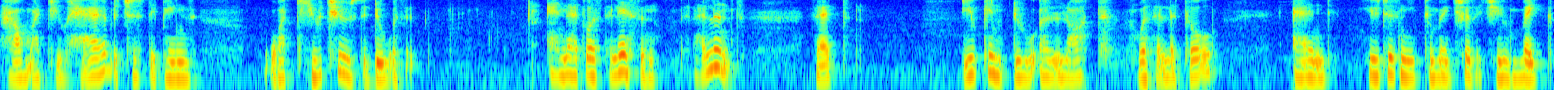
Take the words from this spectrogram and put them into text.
how much you have. It just depends what you choose to do with it. And that was the lesson that that you can do a lot with a little, and you just need to make sure that you make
